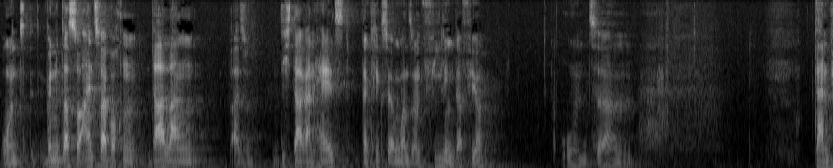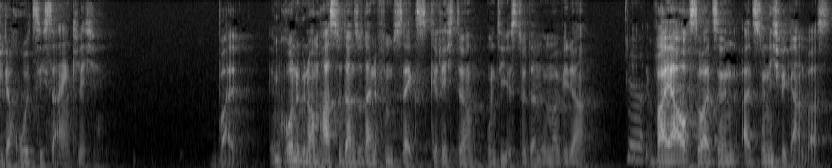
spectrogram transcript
Und wenn du das so ein, zwei Wochen da lang, also dich daran hältst, dann kriegst du irgendwann so ein Feeling dafür. Und ähm, dann wiederholt sich es eigentlich. Weil im Grunde genommen hast du dann so deine fünf, sechs Gerichte und die isst du dann immer wieder. Ja. War ja auch so, als du, als du nicht vegan warst.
